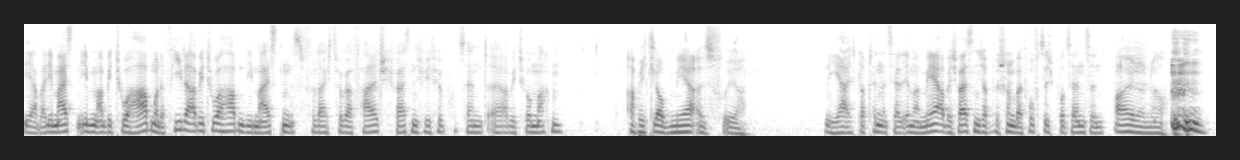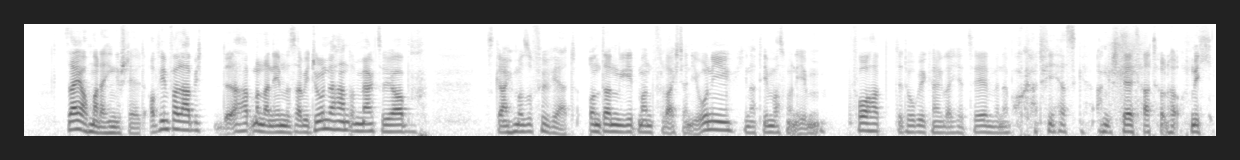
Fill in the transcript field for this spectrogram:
ja, weil die meisten eben Abitur haben oder viele Abitur haben, die meisten ist vielleicht sogar falsch, ich weiß nicht, wie viel Prozent äh, Abitur machen. Aber ich glaube mehr als früher. Ja, ich glaube tendenziell immer mehr, aber ich weiß nicht, ob wir schon bei 50 Prozent sind. I don't know. sei auch mal dahingestellt. Auf jeden Fall ich, hat man dann eben das Abitur in der Hand und merkt so, ja, pff, ist gar nicht mal so viel wert. Und dann geht man vielleicht an die Uni, je nachdem, was man eben vorhat. Der Tobi kann gleich erzählen, wenn er Bock hat, wie er es ge- angestellt hat oder auch nicht.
